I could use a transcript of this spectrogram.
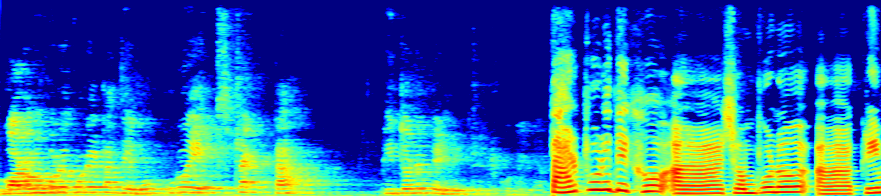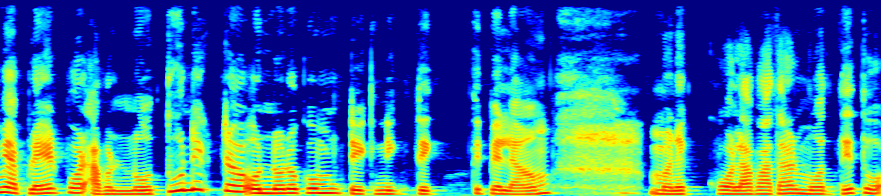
গরম করে করে এটা দেবো পুরো এক্সট্রাক্টটা ভিতরে পেনিট্রেট তারপরে দেখো সম্পূর্ণ ক্রিম অ্যাপ্লাইয়ের পর আবার নতুন একটা অন্যরকম টেকনিক দেখতে পেলাম মানে কলা পাতার মধ্যে। তো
